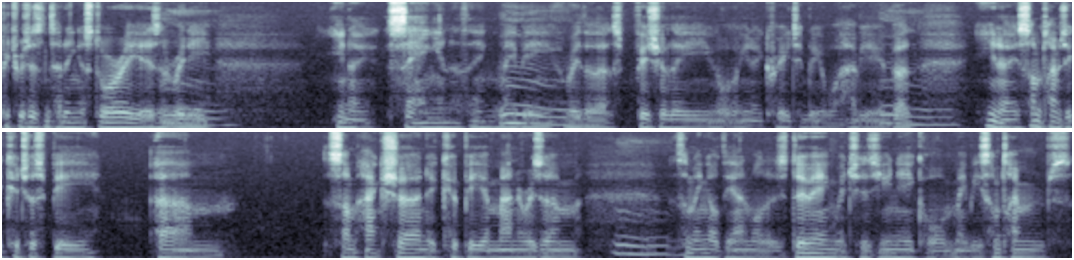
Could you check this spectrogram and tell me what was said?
picture which isn't telling a story, isn't really Mm. you know saying anything. Maybe Mm. whether that's visually or you know creatively or what have you. But Mm. you know sometimes it could just be um, some action. It could be a mannerism, Mm. something of the animal is doing which is unique, or maybe sometimes.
